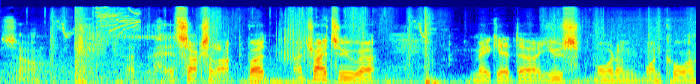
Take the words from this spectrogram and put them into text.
So that, it sucks a lot. But I try to uh, make it uh, use more than one core.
